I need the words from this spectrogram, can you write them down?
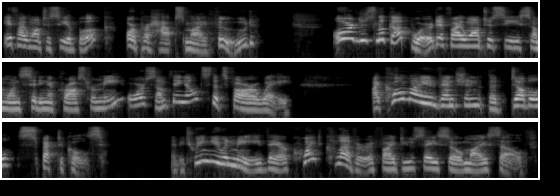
if I want to see a book, or perhaps my food, or just look upward if I want to see someone sitting across from me or something else that's far away. I call my invention the double spectacles and between you and me, they are quite clever, if I do say so myself.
